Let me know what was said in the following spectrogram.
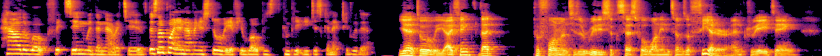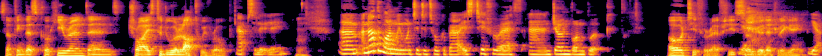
how the rope fits in with the narrative. There's no point in having a story if your rope is completely disconnected with it. Yeah, totally. I think that performance is a really successful one in terms of theater and creating something that's coherent and tries to do a lot with rope. Absolutely. Hmm. Um, another one we wanted to talk about is Tifereth and Joan von Brook. Oh, Tifereth, she's so good at rigging. Yeah.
